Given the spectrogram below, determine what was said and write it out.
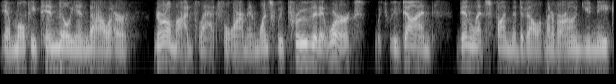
you know, multi ten million dollar neuromod platform. And once we prove that it works, which we've done, then let's fund the development of our own unique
